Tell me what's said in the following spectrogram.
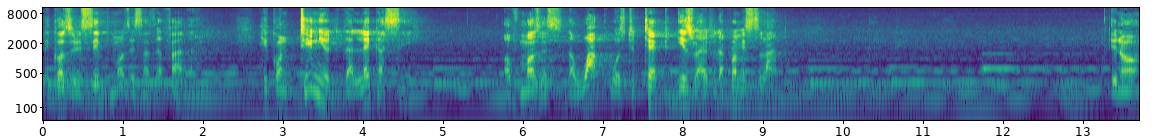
because he received Moses as a father. He continued the legacy of Moses. The work was to take Israel to the promised land. You know,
